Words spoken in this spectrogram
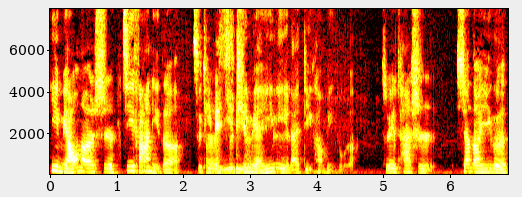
疫苗呢是激发你的自体免疫力，自体免疫力来抵抗病毒的，所以它是相当于一个。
